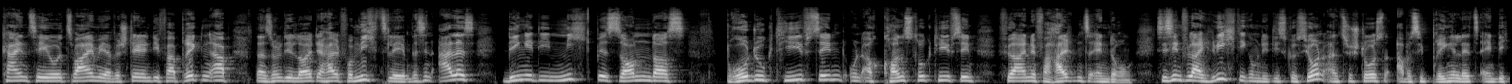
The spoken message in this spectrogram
kein CO2 mehr. Wir stellen die Fabriken ab, dann sollen die Leute halt vom Nichts leben. Das sind alles Dinge, die nicht besonders produktiv sind und auch konstruktiv sind für eine Verhaltensänderung. Sie sind vielleicht wichtig, um die Diskussion anzustoßen, aber sie bringen letztendlich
